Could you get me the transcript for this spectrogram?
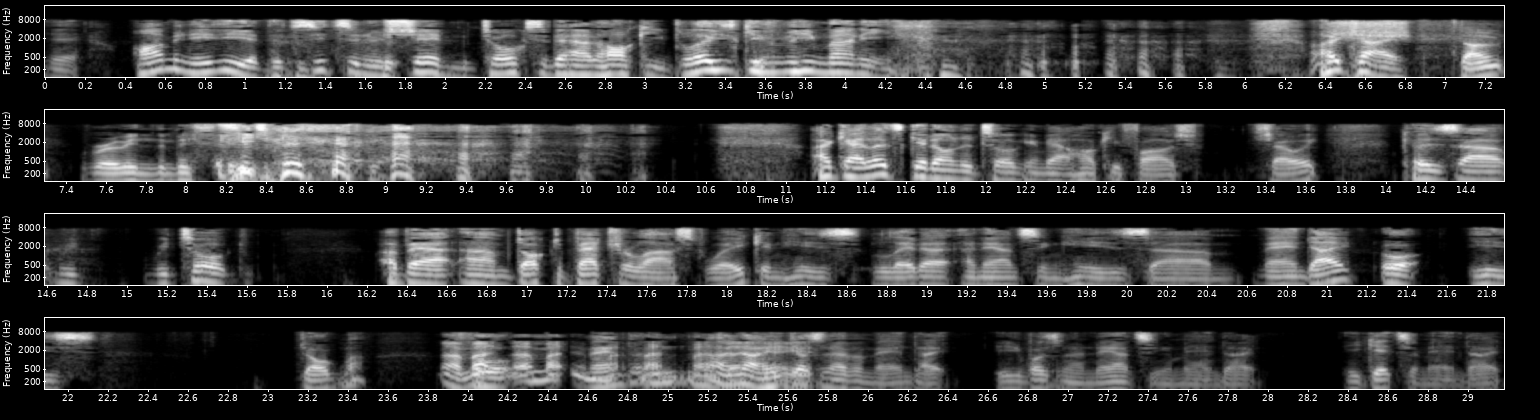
Yeah. I'm an idiot that sits in a shed and talks about hockey. Please give me money. okay. Don't ruin the mystique. Okay, let's get on to talking about hockey files, shall we? Because uh, we we talked about um, Dr. Batra last week and his letter announcing his um, mandate or his dogma. No, ma- no, ma- ma- mandate? man- no, mandate, no, yeah, he yeah. doesn't have a mandate. He wasn't announcing a mandate. He gets a mandate.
